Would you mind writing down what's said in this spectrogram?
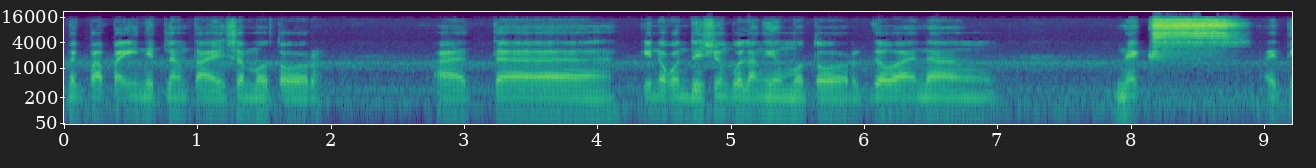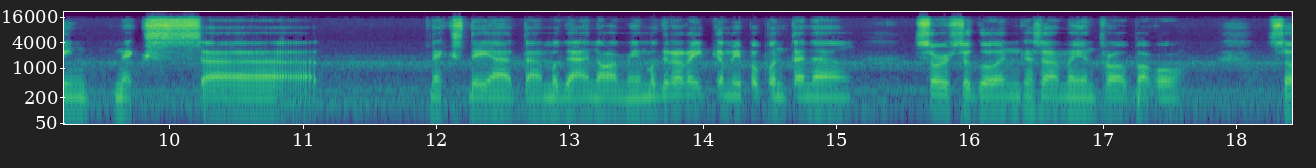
nagpapainit lang tayo sa motor at uh, kinokondisyon ko lang yung motor gawa ng next I think next uh, next day ata mag-ano kami magra-ride kami papunta ng Sorsogon kasama yung tropa ko so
